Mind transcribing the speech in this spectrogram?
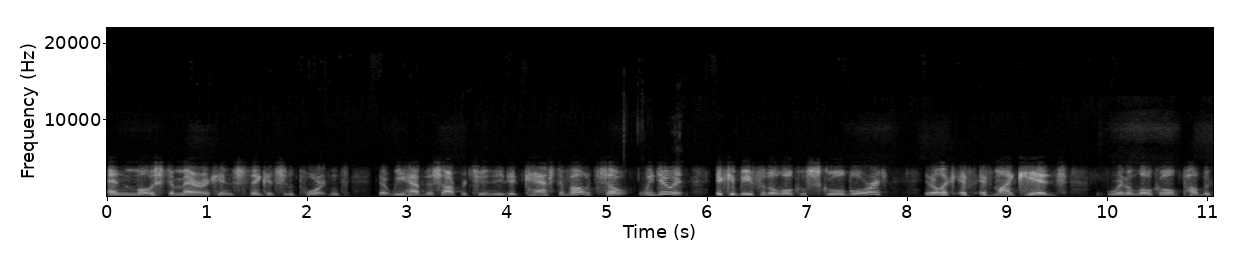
And most Americans think it's important that we have this opportunity to cast a vote. So we do it. It could be for the local school board. You know, look, if, if my kids were in a local public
